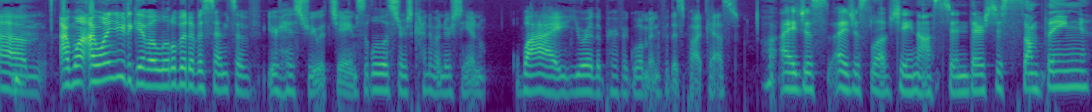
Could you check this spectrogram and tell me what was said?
Um, I want I want you to give a little bit of a sense of your history with Jane, so the listeners kind of understand why you're the perfect woman for this podcast. I just I just love Jane Austen. There's just something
